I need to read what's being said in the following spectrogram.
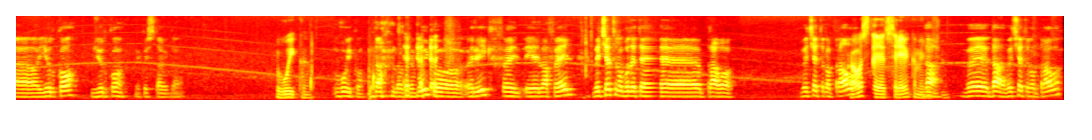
е, Юрко, Юрко, якось так, да. Вуйка. Вуйко, да, добре, Вуйко, Рік, Фей і Рафаель. Ви четверо будете право. Ви четверо право. Право стоять з рейками Да. Ви, да, ви четверо право.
